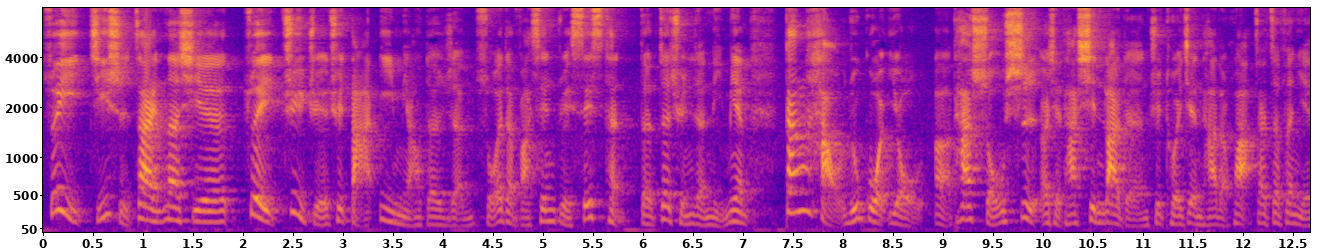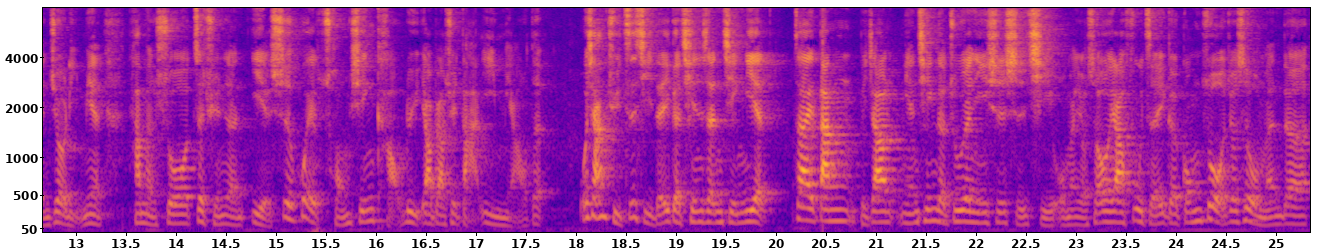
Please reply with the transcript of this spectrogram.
所以，即使在那些最拒绝去打疫苗的人，所谓的 vaccine resistant 的这群人里面，刚好如果有呃他熟识而且他信赖的人去推荐他的话，在这份研究里面，他们说这群人也是会重新考虑要不要去打疫苗的。我想举自己的一个亲身经验，在当比较年轻的住院医师时期，我们有时候要负责一个工作，就是我们的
